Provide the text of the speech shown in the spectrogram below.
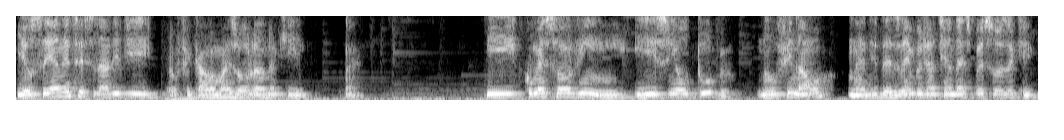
E eu sei a necessidade de eu ficava mais orando aqui, né? E começou a vir, e isso em outubro, no final né, de dezembro já tinha 10 pessoas aqui.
